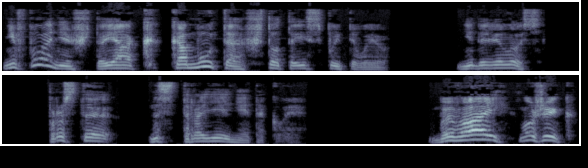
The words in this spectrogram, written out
Не в плане, что я к кому-то что-то испытываю. Не довелось. Просто настроение такое. Бывай, мужик,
